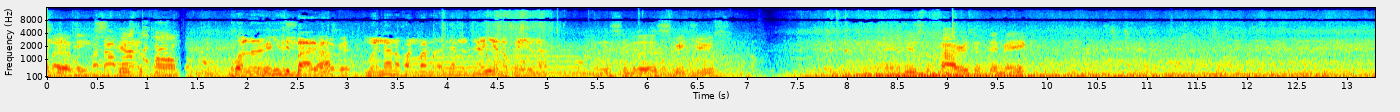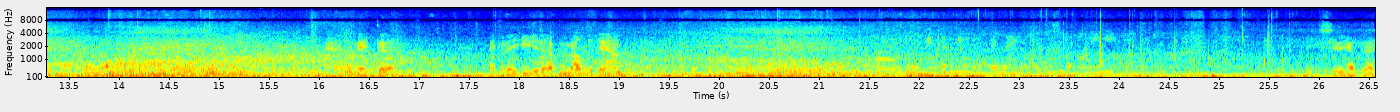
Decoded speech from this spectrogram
So here's the here's the palm. คนละ Make ยี่ the สิบบาท sugar ครับ out of it. เหมือนหน้านครวัดเลยเนี่ยมันแช่เย็นโอเคอยู่นะ And there's some of the sweet juice. And here's the powder that they make. And they make the, after they heat it up and melt it down. You can see they got the,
